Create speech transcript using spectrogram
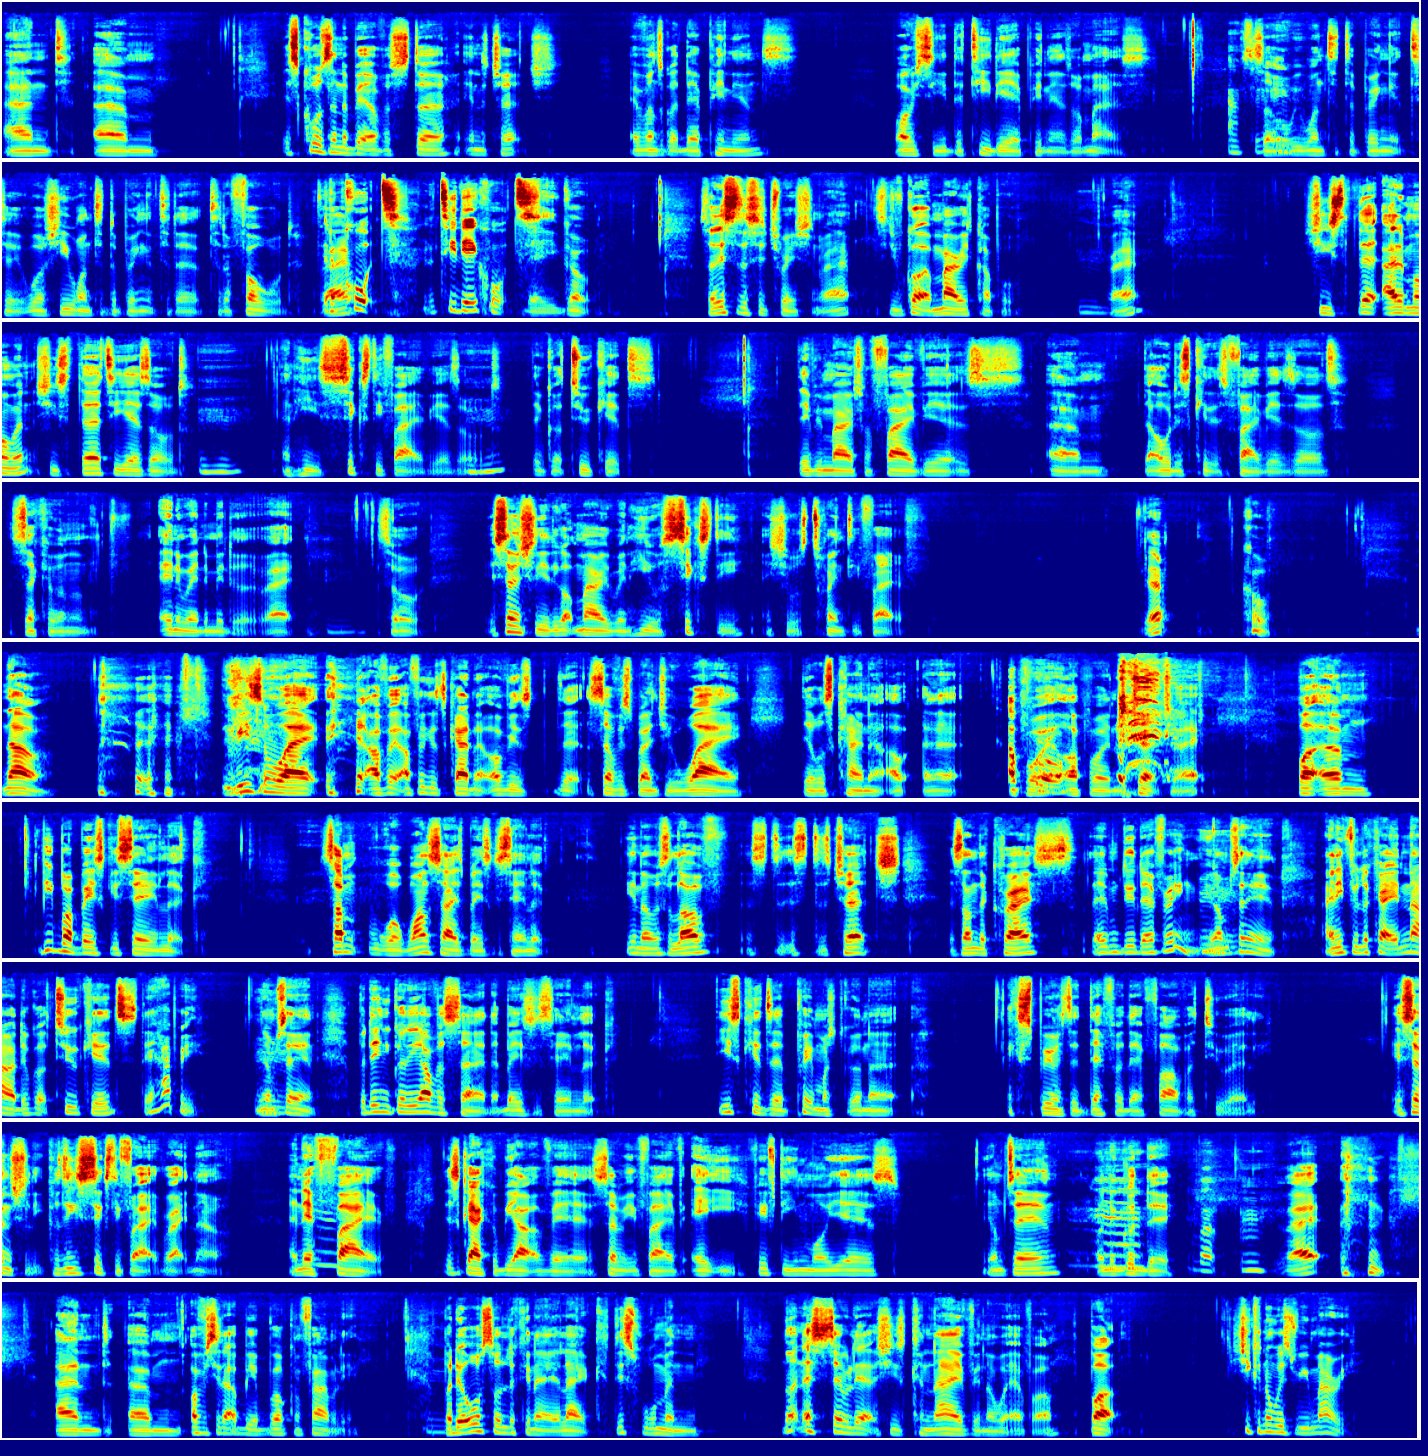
And um, it's causing a bit of a stir in the church. Everyone's got their opinions. But obviously, the TDA opinion is what matters. Absolutely. So we wanted to bring it to. Well, she wanted to bring it to the to the fold. the right? court, the TDA court. There you go. So this is the situation, right? So you've got a married couple, mm. right? She's th- at the moment she's thirty years old, mm-hmm. And he's sixty-five years old. They've got two kids. They've been married for five years. Um, the oldest kid is five years old. The second one, anywhere in the middle, right? So essentially, they got married when he was sixty and she was twenty-five. Yep, cool. Now, the reason why I think I think it's kind of obvious that self-explanatory why there was kind of uh, uproar Uproar. uproar in the church, right? But um, people are basically saying, look, some well, one side is basically saying, look, you know, it's love, it's, it's the church, it's under Christ, let them do their thing. You know what I'm saying? And if you look at it now, they've got two kids, they're happy. You know what I'm saying? But then you got the other side that basically saying, look, these kids are pretty much gonna experience the death of their father too early essentially, because he's 65 right now and they're five. This guy could be out of here 75, 80, 15 more years. You know what I'm saying? On a good day, But mm, right? and um, obviously, that would be a broken family. Mm. But they're also looking at it like this woman, not necessarily that she's conniving or whatever, but she can always remarry.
